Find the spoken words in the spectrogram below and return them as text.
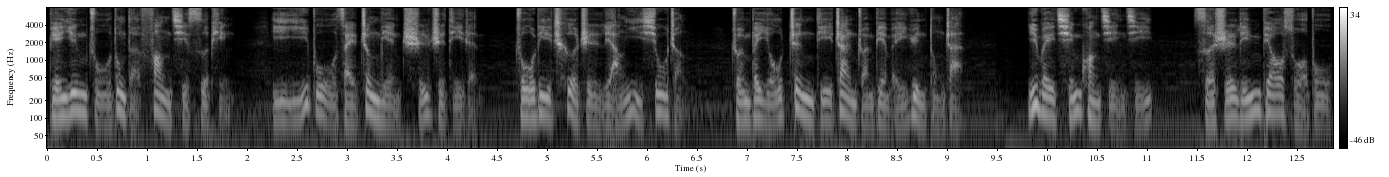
便应主动的放弃四平，以一步在正面迟滞敌人。主力撤至两翼休整，准备由阵地战转变为运动战。因为情况紧急，此时林彪所部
